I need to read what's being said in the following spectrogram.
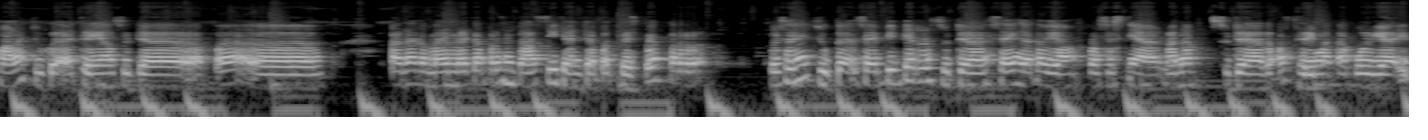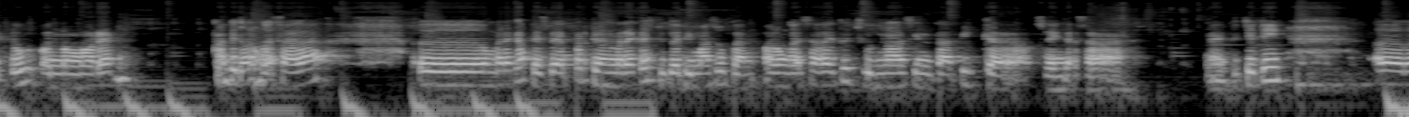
malah juga ada yang sudah apa uh, karena kemarin mereka presentasi dan dapat best paper biasanya juga saya pikir sudah saya nggak tahu ya prosesnya karena sudah lepas dari mata kuliah itu kontemporer nanti kalau nggak salah uh, mereka best paper dan mereka juga dimasukkan. Kalau nggak salah itu jurnal Sinta 3 saya nggak salah. Nah itu. Jadi uh,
